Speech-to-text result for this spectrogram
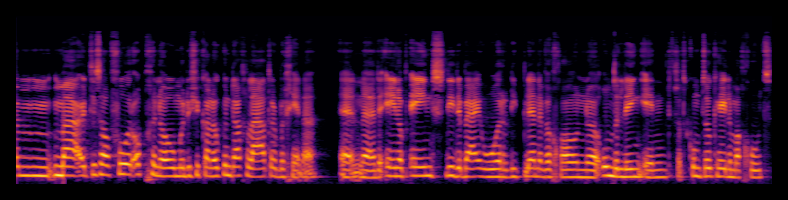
Um, maar het is al vooropgenomen. Dus je kan ook een dag later beginnen. En uh, de één op eens die erbij horen, die plannen we gewoon uh, onderling in. Dus dat komt ook helemaal goed.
